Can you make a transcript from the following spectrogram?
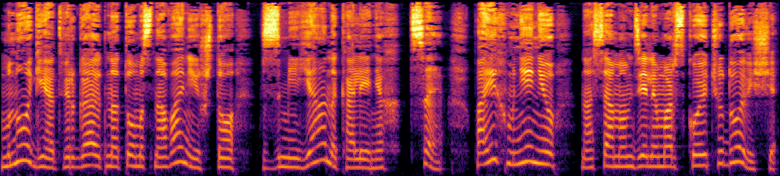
Многие отвергают на том основании, что змея на коленях С, по их мнению, на самом деле морское чудовище,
